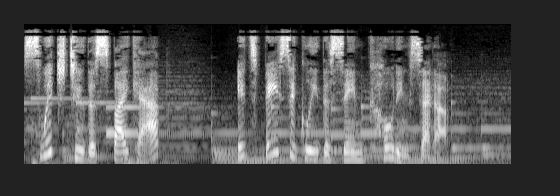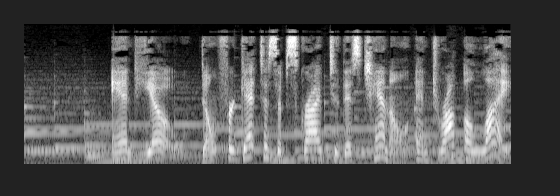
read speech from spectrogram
Switch to the Spike app. It's basically the same coding setup. And yo, don't forget to subscribe to this channel and drop a like.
